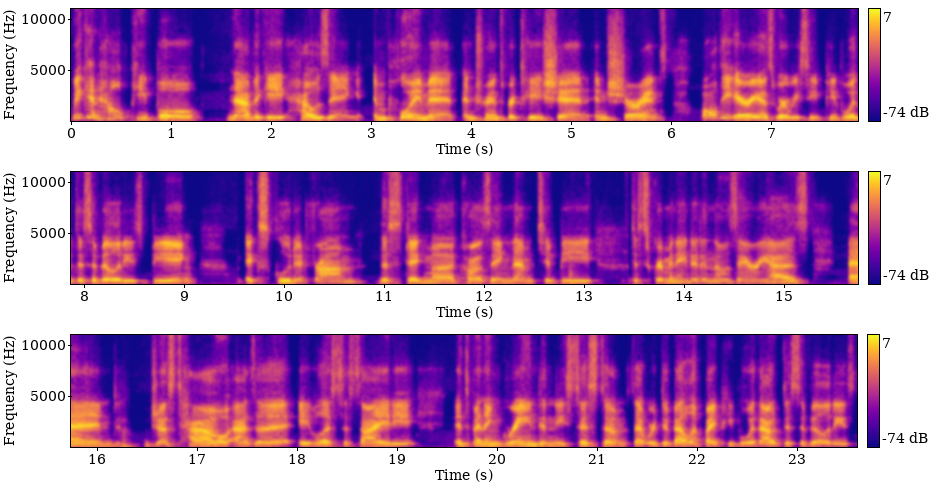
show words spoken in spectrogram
we can help people navigate housing, employment, and transportation, insurance, all the areas where we see people with disabilities being excluded from, the stigma causing them to be discriminated in those areas, and just how, as a ableist society, it's been ingrained in these systems that were developed by people without disabilities,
